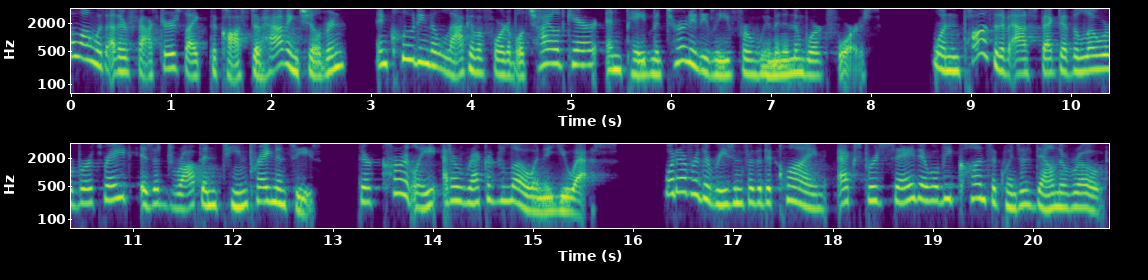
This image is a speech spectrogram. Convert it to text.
along with other factors like the cost of having children, including the lack of affordable childcare and paid maternity leave for women in the workforce. One positive aspect of the lower birth rate is a drop in teen pregnancies. They're currently at a record low in the U.S. Whatever the reason for the decline, experts say there will be consequences down the road.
